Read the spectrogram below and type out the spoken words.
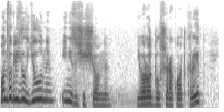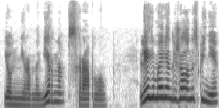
Он выглядел юным и незащищенным. Его рот был широко открыт, и он неравномерно всхрапывал. Леди Мэриан лежала на спине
